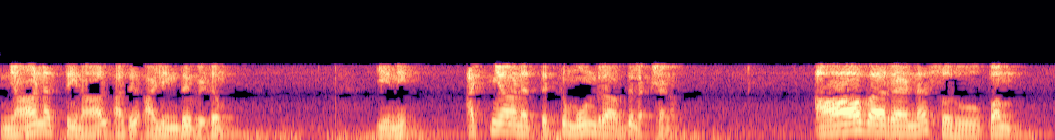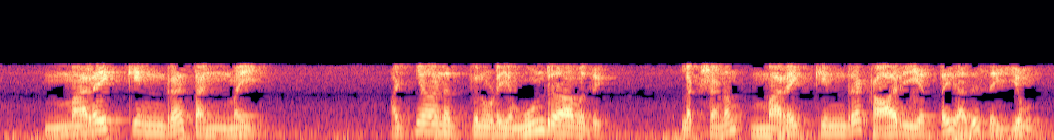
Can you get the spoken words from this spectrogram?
ஞானத்தினால் அது அழிந்து விடும். இனி அஜானத்துக்கு மூன்றாவது லட்சணம். ஆவரண சொரூபம். மறைக்கின்ற தன்மை. அஜானத்தினுடைய மூன்றாவது லட்சணம் மறைக்கின்ற காரியத்தை அது செய்யும்.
